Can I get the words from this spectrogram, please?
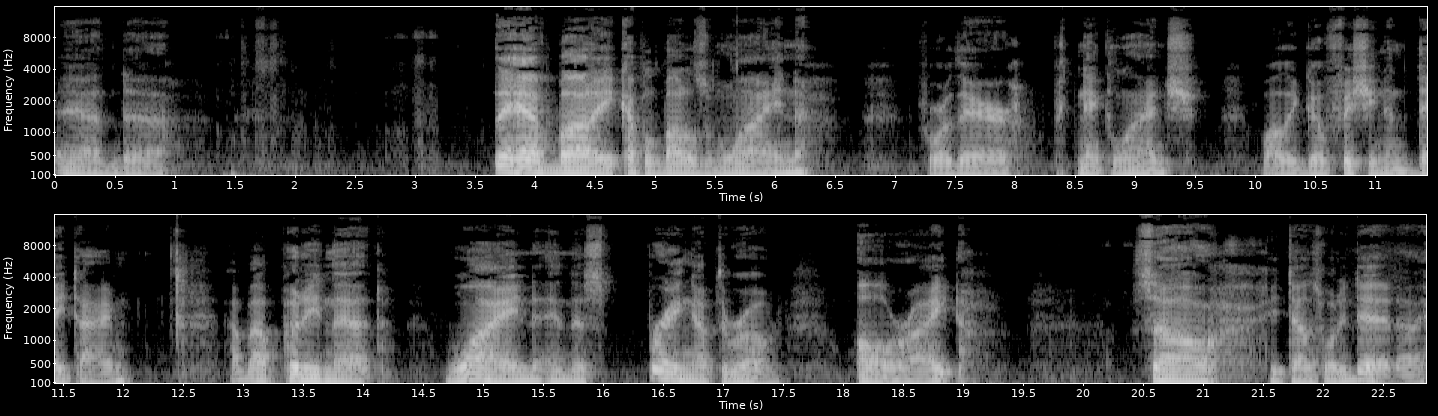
And uh, they have bought a couple of bottles of wine for their picnic lunch while they go fishing in the daytime. How about putting that wine in the spring up the road? All right. So he tells what he did. I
